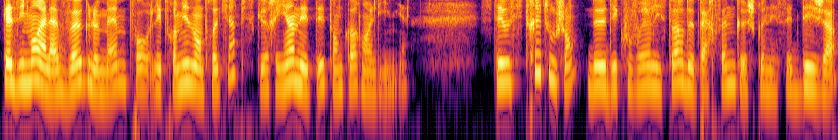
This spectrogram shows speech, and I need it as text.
quasiment à l'aveugle même pour les premiers entretiens puisque rien n'était encore en ligne. C'était aussi très touchant de découvrir l'histoire de personnes que je connaissais déjà,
